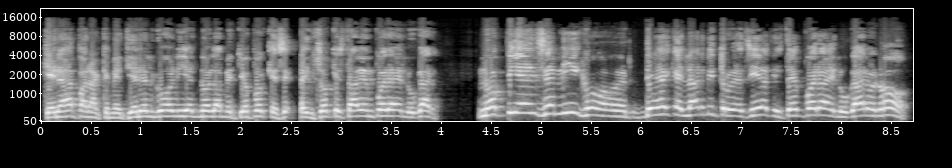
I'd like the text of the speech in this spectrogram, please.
Que era para que metiera el gol y él no la metió porque se, pensó que estaba en fuera de lugar. No piense, mijo, deje que el árbitro decida si está en fuera de lugar o no.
